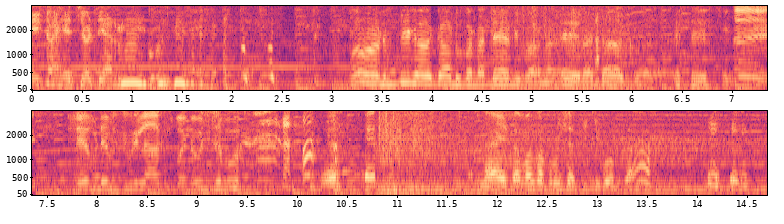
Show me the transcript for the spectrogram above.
Inaitwa headshot ya rungu Mbona unanipiga kama tuko na deni bana? Eh, radako. Eh, Dev Dev si relax bana, ujabu. Nice, ameanza kurusha sticky bombs. Ah.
